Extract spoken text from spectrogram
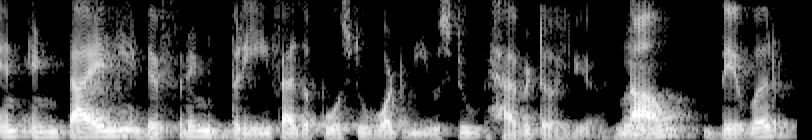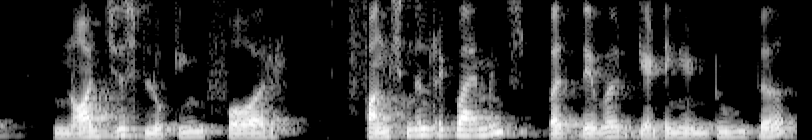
an entirely different brief as opposed to what we used to have it earlier. Hmm. Now they were not just looking for functional requirements but they were getting into the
